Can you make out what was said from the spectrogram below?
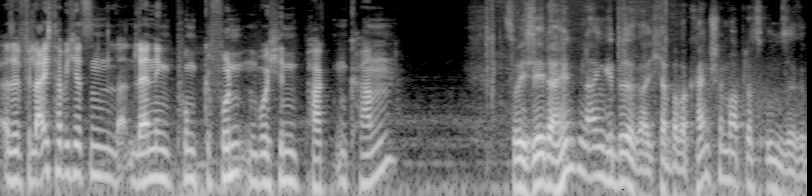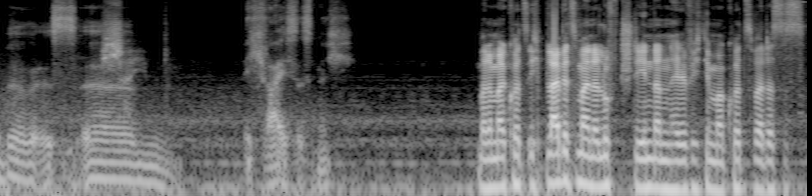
also vielleicht habe ich jetzt einen Landingpunkt gefunden, wo ich hinpacken kann. so, ich sehe da hinten ein Gebirge. Ich habe aber keinen Schimmer, ob das unser Gebirge ist. Ähm, ich weiß es nicht. Warte mal kurz, ich bleibe jetzt mal in der Luft stehen, dann helfe ich dir mal kurz, weil das ist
